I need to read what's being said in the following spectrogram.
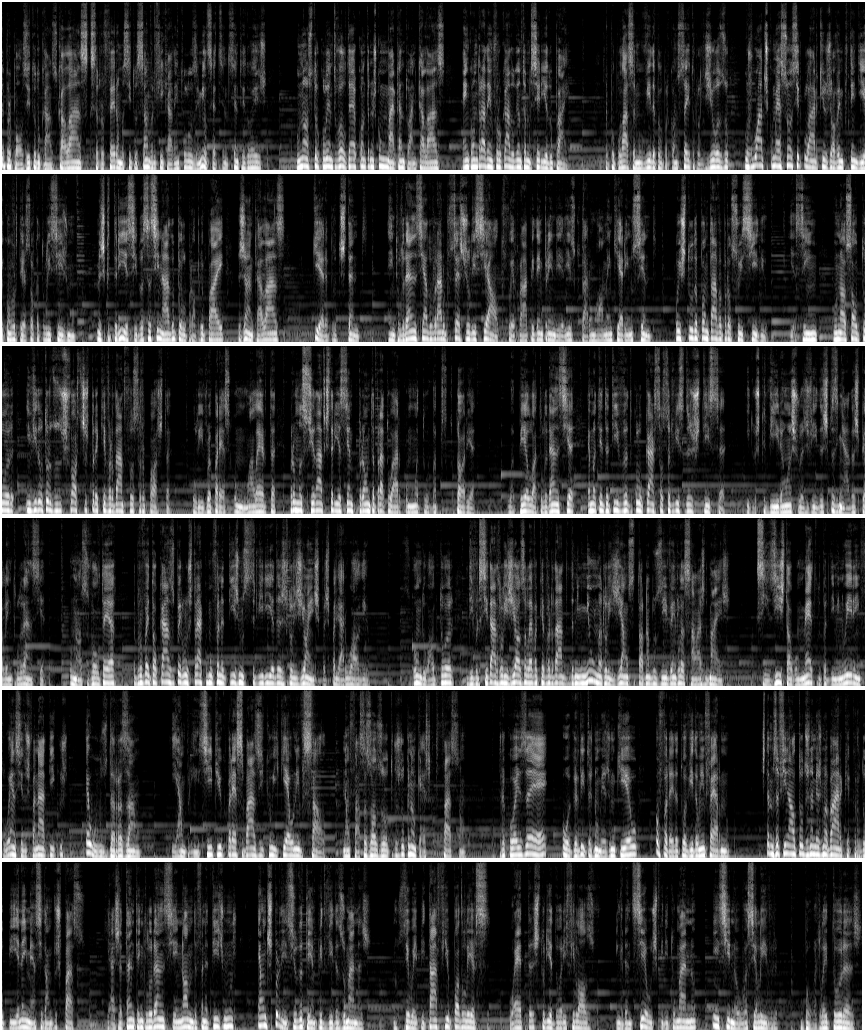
A propósito do caso Calas, que se refere a uma situação verificada em Toulouse em 1762, o nosso truculento Voltaire conta-nos como Marc-Antoine Calas é encontrado enforcado dentro da mercearia do pai. Entre a população movida pelo preconceito religioso, os boatos começam a circular que o jovem pretendia converter-se ao catolicismo, mas que teria sido assassinado pelo próprio pai, Jean Calas, que era protestante. A intolerância a dobrar o processo judicial, que foi rápido em prender e executar um homem que era inocente, pois tudo apontava para o suicídio. E assim, o nosso autor envidou todos os esforços para que a verdade fosse reposta. O livro aparece como um alerta para uma sociedade que estaria sempre pronta para atuar como uma turba persecutória. O apelo à tolerância é uma tentativa de colocar-se ao serviço da justiça e dos que viram as suas vidas espezinhadas pela intolerância. O nosso Voltaire aproveita o caso para ilustrar como o fanatismo se serviria das religiões para espalhar o ódio. Segundo o autor, a diversidade religiosa leva a que a verdade de nenhuma religião se torne abusiva em relação às demais. Que se existe algum método para diminuir a influência dos fanáticos, é o uso da razão. E há um princípio que parece básico e que é universal: não faças aos outros o que não queres que te façam. Outra coisa é, ou acreditas no mesmo que eu, ou farei da tua vida um inferno. Estamos afinal todos na mesma barca que rodopia na imensidão do espaço. Que haja tanta intolerância em nome de fanatismos é um desperdício de tempo e de vidas humanas. No seu epitáfio pode ler-se: poeta, historiador e filósofo, engrandeceu o espírito humano e ensinou a ser livre. Boas leituras!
